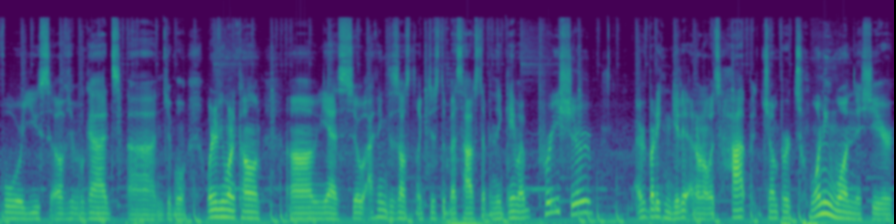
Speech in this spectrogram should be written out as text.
for use of dribble gods, uh, dribble, whatever you want to call them. Um, yes, so I think this is also like just the best hop step in the game. I'm pretty sure everybody can get it. I don't know. It's Hop Jumper 21 this year.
